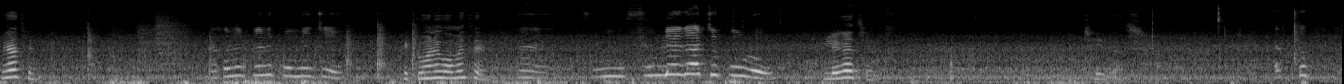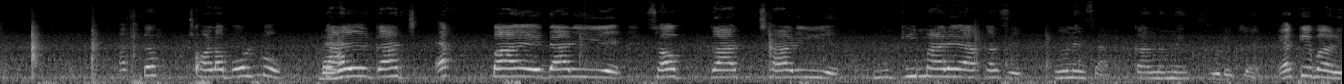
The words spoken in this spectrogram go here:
ঠিক আছে? এখন একটু কমেছে। একটুখানি কমেছে? হ্যাঁ ফুলে গেছে পুরো। ফুলে গেছে? ঠিক আছে। একটা একটা ছড়া বলব? বলো। তাল গাছ এক পায়ে দাঁড়িয়ে সব গাছ ছাড়িয়ে মুখি মারে আকাশে। মনে সাত কালো মেঘ উড়ে যায় একেবারে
